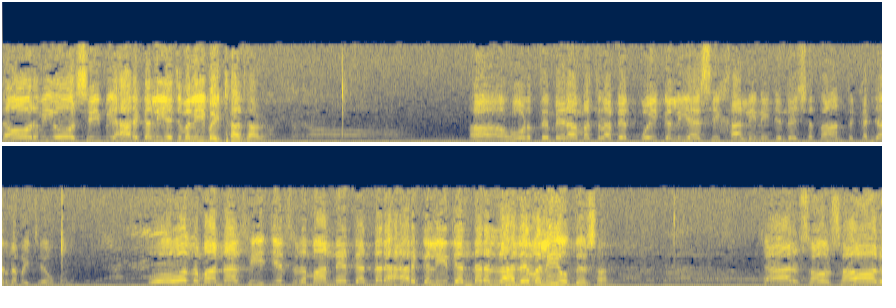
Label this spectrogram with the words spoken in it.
دور بھی وہ سی بھی ہر گلی چلی بیٹھا سن۔ ہاں ہوں تو میرا مطلب ہے کوئی گلی ایسی خالی نہیں جن شیطان تے کنجر نہ بیٹھے ہو وہ زمانہ سی جس زمانے دے اندر ہر گلی دے اندر اللہ دے ولی ہوتے سن۔ چار سو سال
